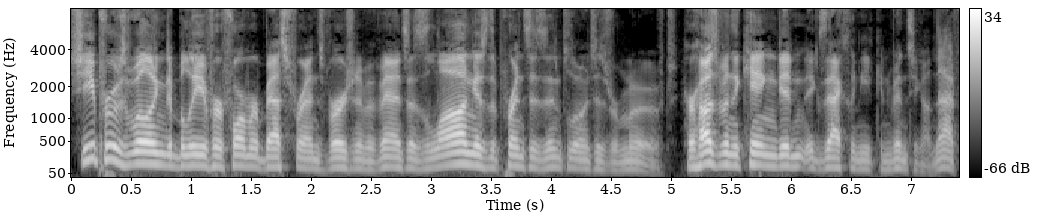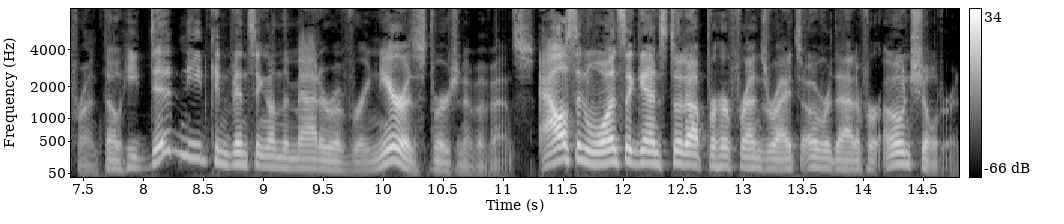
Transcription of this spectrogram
She proves willing to believe her former best friend's version of events as long as the prince's influence is removed. Her husband, the king, didn't exactly need convincing on that front, though he did need convincing on the matter of Rhaenyra's version of events. Alicent once again stood up for her friend's rights over that of her own children.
